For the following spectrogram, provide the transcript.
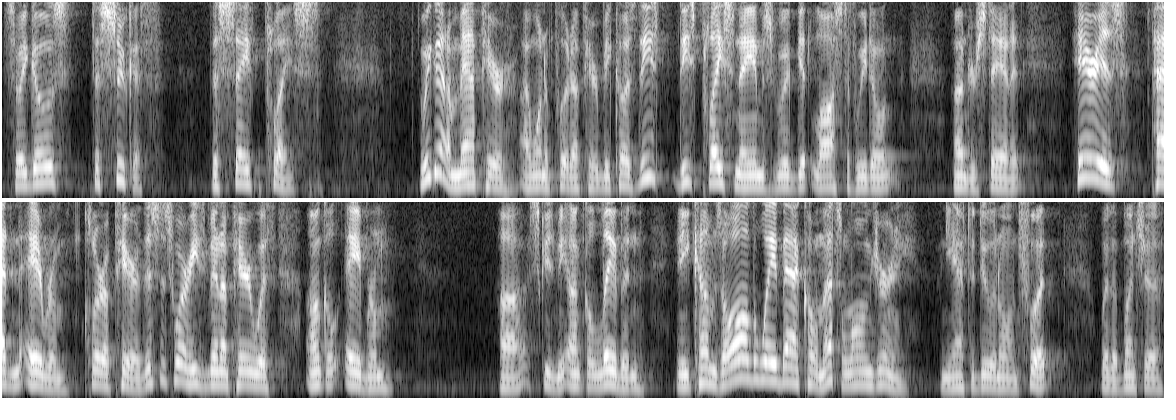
So he goes to Succoth, the safe place. We got a map here I want to put up here because these, these place names would get lost if we don't understand it. Here is Paddan Aram, clear up here. This is where he's been up here with Uncle Abram, uh, excuse me, Uncle Laban, and he comes all the way back home. That's a long journey, and you have to do it on foot with a bunch of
